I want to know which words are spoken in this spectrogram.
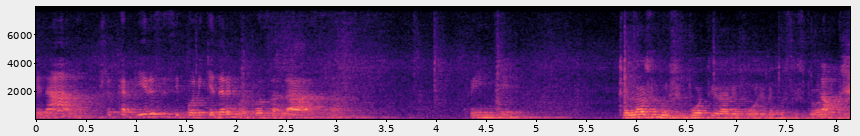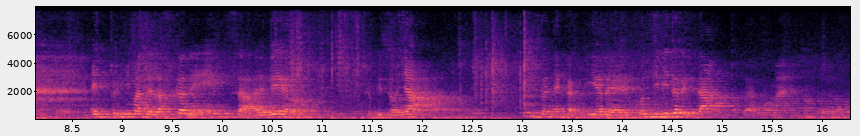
penale, cioè capire se si può richiedere qualcosa all'ASL. Quindi... Cioè l'ASL non si può tirare fuori da questa storia? No, è prima della scadenza, è vero, cioè bisogna, bisogna capire, condividere il danno perlomeno.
